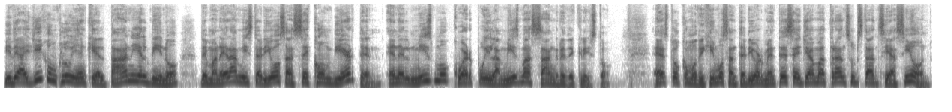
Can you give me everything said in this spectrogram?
y de allí concluyen que el pan y el vino, de manera misteriosa, se convierten en el mismo cuerpo y la misma sangre de Cristo. Esto, como dijimos anteriormente, se llama transubstanciación,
